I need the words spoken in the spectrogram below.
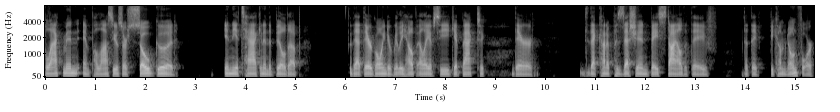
Blackmon and Palacios are so good in the attack and in the buildup that they're going to really help LAFC get back to their that kind of possession based style that they've that they've become known for.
